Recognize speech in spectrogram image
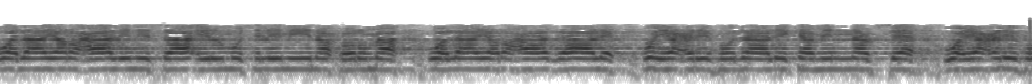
ولا يرعى لنساء المسلمين حرمة ولا يرعى ذلك ويعرف ذلك من نفسه ويعرف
